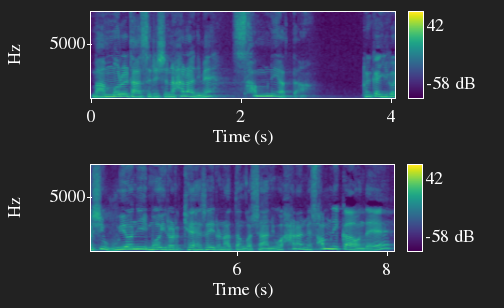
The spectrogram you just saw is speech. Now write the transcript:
만물을 다스리시는 하나님의 섭리였다. 그러니까 이것이 우연히 뭐 이렇게 해서 일어났던 것이 아니고 하나님의 섭리 가운데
